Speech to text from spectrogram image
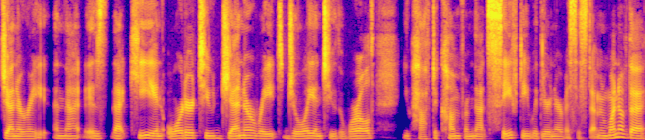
generate. And that is that key. In order to generate joy into the world, you have to come from that safety with your nervous system. And one of the,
